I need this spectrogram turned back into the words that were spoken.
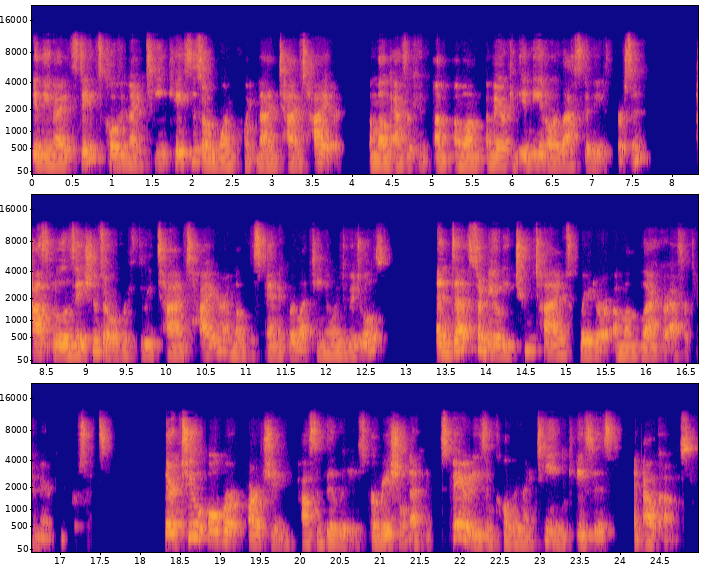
in the United States, COVID 19 cases are 1.9 times higher among African, um, among American Indian or Alaska Native person. Hospitalizations are over three times higher among Hispanic or Latino individuals, and deaths are nearly two times greater among Black or African American persons. There are two overarching possibilities for racial and ethnic disparities in COVID 19 cases and outcomes.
